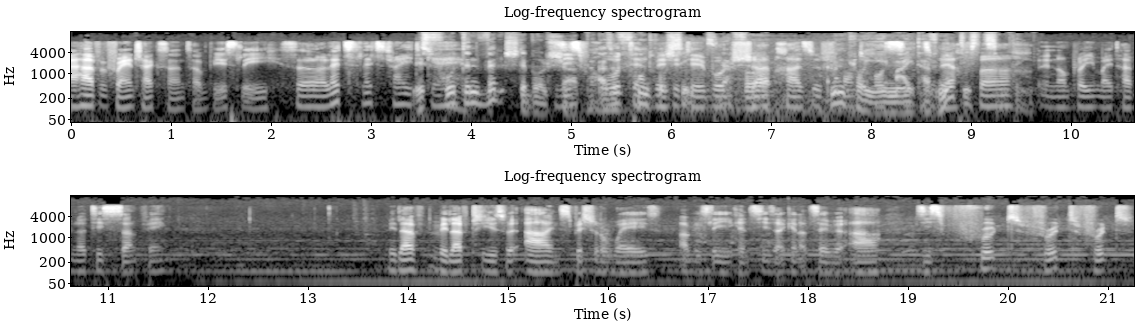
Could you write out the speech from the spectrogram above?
I have a French accent, obviously. So let's let's try it This again. fruit and vegetable shop This fruit and front row seat. vegetable shop has a an front employee might have noticed something. an employee might have noticed something. We love we love to use the R in special ways. Obviously, you can see that I cannot say the R. This fruit, fruit, fruit.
